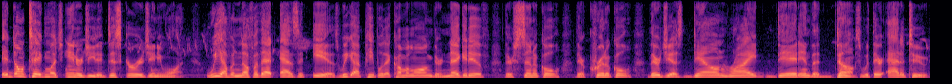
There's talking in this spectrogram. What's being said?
It don't take much energy to discourage anyone we have enough of that as it is. We got people that come along, they're negative, they're cynical, they're critical, they're just downright dead in the dumps with their attitude.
